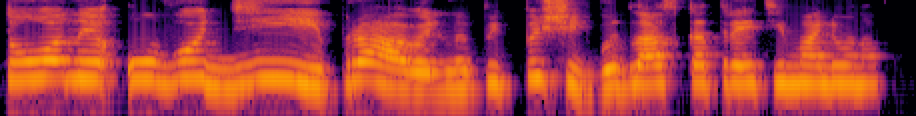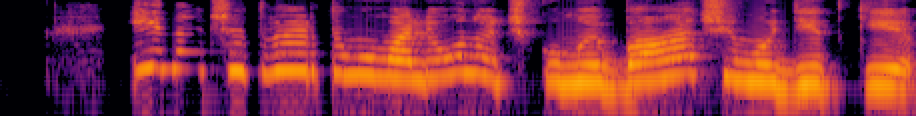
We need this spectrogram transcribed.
тоне у воді. Правильно, підпишіть, будь ласка, третій малюнок. І на четвертому малюночку ми бачимо, дітки,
